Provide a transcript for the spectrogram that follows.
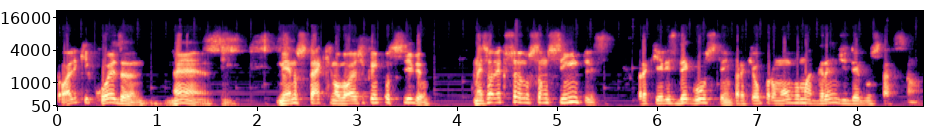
olha que coisa, né, assim, menos tecnológica impossível. Mas olha que solução simples para que eles degustem, para que eu promova uma grande degustação.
